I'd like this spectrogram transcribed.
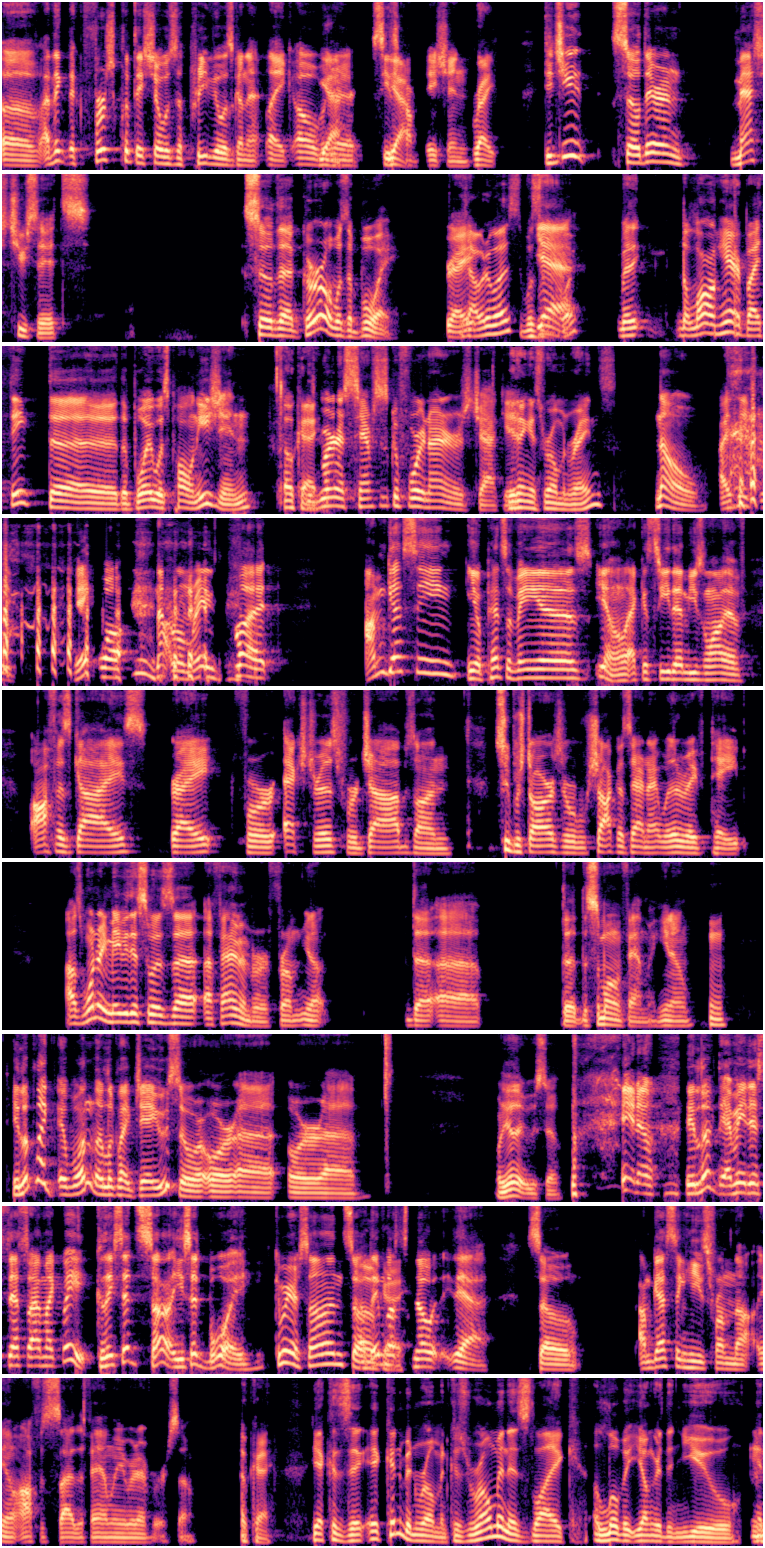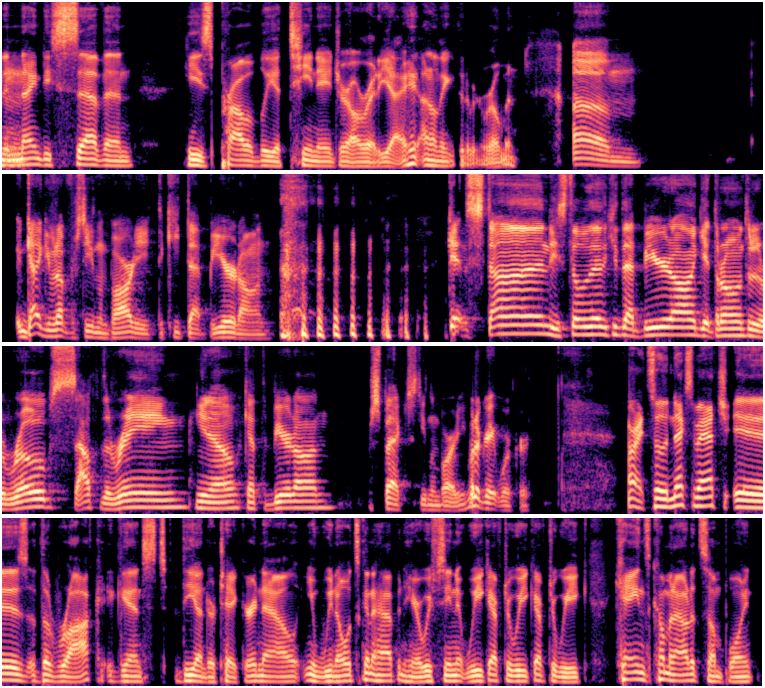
of I think the first clip they showed was a preview was gonna like, oh, we're Yeah. gonna see this Yeah. conversation. Right. Did you so they're in Massachusetts. So the girl was a boy, right? Is that what it was? Was it a yeah. boy? But the long hair, but I think the the boy was Polynesian. Okay. He's wearing a San Francisco 49ers jacket. You think it's Roman Reigns? No, I think. it- well, not Roman Reigns, but I'm guessing you know Pennsylvania's. You know, I could see them using a lot of office guys, right, for extras for jobs on Superstars or Shotgun Saturday Night, whatever they tape. I was wondering maybe this was a, a family member from you know the uh the the Samoan family. You know, Hmm. he looked like it one looked like Jey Uso or or uh, or uh, or the other Uso. you know, they looked. I mean, just that's. I'm like, wait, because they said son. He said boy. Come here, son. So they must know. Yeah. So I'm guessing he's from the you know office side of the family or whatever. So Okay. Yeah, because it, it couldn't have been Roman because Roman is like a little bit younger than you. And in Mhm. 97, he's probably a teenager already. Yeah, I I don't think it could have been Roman. um, got to give it up for Steve Lombardi to keep that beard on. Getting stunned, he's still there to keep that beard on. Get thrown through the ropes, out to the ring. You know, got the beard on. Respect, Steve Lombardi. What a great worker. All right, so the next match is The Rock against The Undertaker. Now, you know, we know what's going to happen here. We've seen it week after week after week. Kane's coming out at some point.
